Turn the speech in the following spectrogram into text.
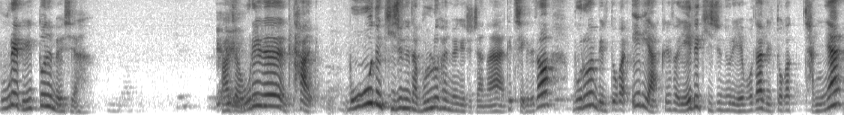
물의 밀도는 몇이야? 맞아. 우리는 다 모든 기준을 다 물로 설명해 주잖아. 그치? 그래서 물은 밀도가 1이야. 그래서 얘를 기준으로 얘보다 밀도가 작냐,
